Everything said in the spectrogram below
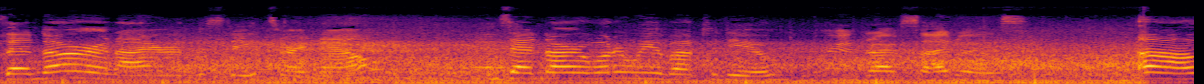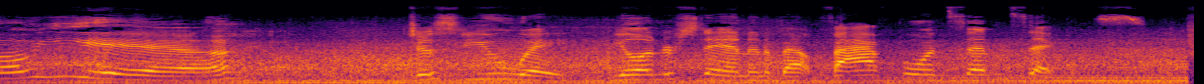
Zandara and I are in the States right now. And Zandara, what are we about to do? We're gonna drive sideways. Oh yeah. Just you wait. You'll understand in about 5.7 seconds.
